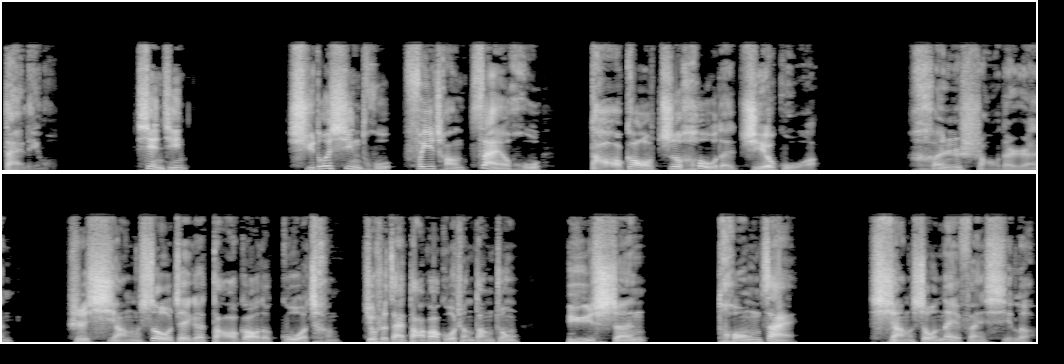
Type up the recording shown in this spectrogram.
带领我。现今许多信徒非常在乎祷告之后的结果，很少的人是享受这个祷告的过程，就是在祷告过程当中与神同在，享受那份喜乐，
